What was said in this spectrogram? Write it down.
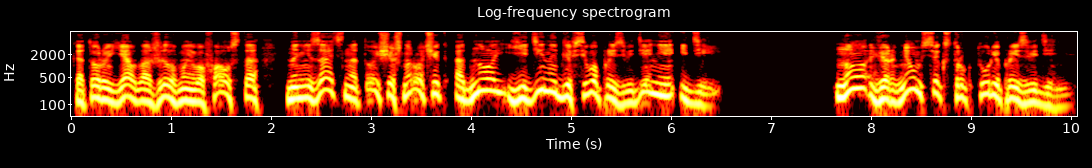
которую я вложил в моего Фауста, нанизать на тощий шнурочек одной, единой для всего произведения идеи. Но вернемся к структуре произведения.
